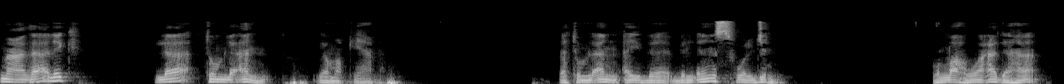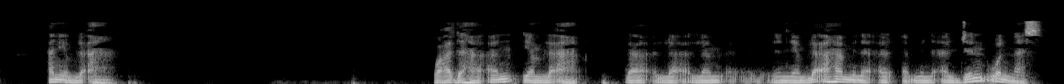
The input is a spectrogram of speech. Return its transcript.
مع ذلك لا تملأن يوم القيامة. لا تملأن أي بالإنس والجن. والله وعدها أن يملأها. وعدها أن يملأها. لا لا لم لن يملأها من من الجن والناس.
